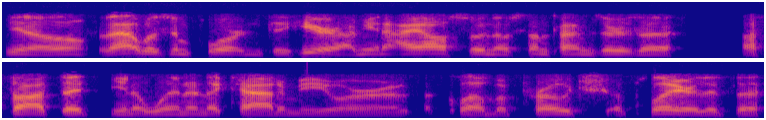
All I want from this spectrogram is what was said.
you know that was important to hear. I mean, I also know sometimes there's a a thought that you know when an academy or a, a club approach a player that the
